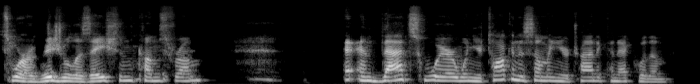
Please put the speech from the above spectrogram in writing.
It's where our visualization comes from. And that's where, when you're talking to someone, you're trying to connect with them,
